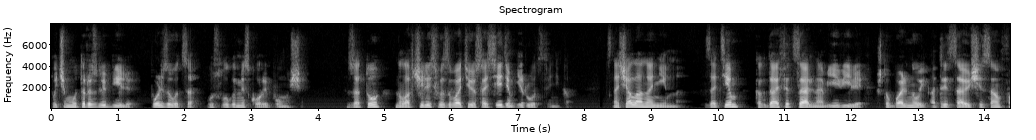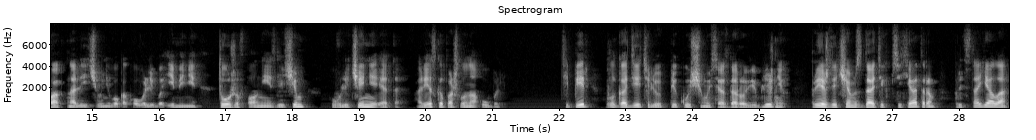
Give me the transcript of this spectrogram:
почему-то разлюбили пользоваться услугами скорой помощи. Зато наловчились вызывать ее соседям и родственникам. Сначала анонимно, затем, когда официально объявили, что больной, отрицающий сам факт наличия у него какого-либо имени, тоже вполне излечим, увлечение это резко пошло на убыль. Теперь благодетелю, пекущемуся о здоровье ближних, прежде чем сдать их психиатрам, предстояло,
